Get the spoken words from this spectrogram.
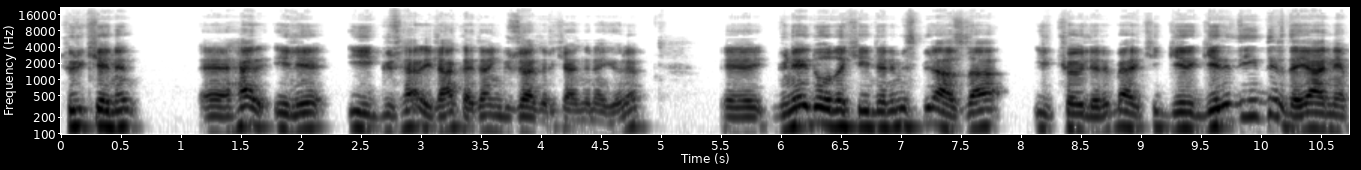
Türkiye'nin e, her ili iyi, güzel, her ili hakikaten güzeldir kendine göre. E, Güneydoğu'daki illerimiz biraz daha ilk köyleri belki geri, geri değildir de yani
